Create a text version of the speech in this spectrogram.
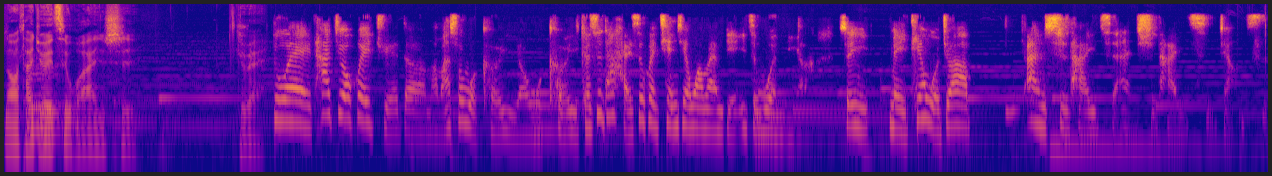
然后他就会自我暗示，嗯，对不对？对，他就会觉得妈妈说我可以哦，我可以，可是他还是会千千万万遍一直问你啊，所以每天我就要暗示他一次，暗示他一次，这样子。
